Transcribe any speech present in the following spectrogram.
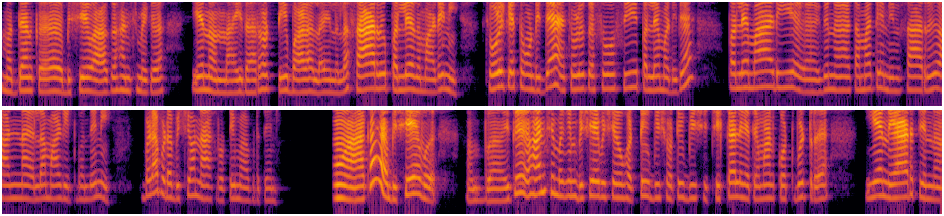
ಮಧ್ಯಾಹ್ನಕ್ಕೆ ಬಿಸಿ ಆಗ ಹಂಚ್ಮೇಗ ಏನು ಅನ್ನ ಐದಾರು ರೊಟ್ಟಿ ಭಾಳಲ್ಲ ಏನಿಲ್ಲ, ಸಾರು, ಪಲ್ಯ ಅದು ಮಾಡೀನಿ. ಚೋಳಿಕೆ ತೊಗೊಂಡಿದ್ದೆ ಚೋಳಿಕಾಯಿ ಸೋಸಿ ಪಲ್ಯ ಮಾಡಿದೆ ಪಲ್ಯ ಮಾಡಿ ಇದನ್ನ ಟಮಾಟೆ ನೀನು ಸಾರು, ಅನ್ನ ಎಲ್ಲ ಮಾಡಿ ಇಟ್ಟು ಬಂದೇನಿ. ಬಡ ಬಡ ಬಿಸಿ ನಾಲ್ಕು ರೊಟ್ಟಿ ಮಾಡಿಬಿಡ್ತೇನೆ. ಹ್ಞೂ, ಆಗ ಬಿಸಿಯವು ಇದು ಹಂಚಿ ಮಗಿನ ಬಿಸಿ ಬಿಸಿ ಹೊಟ್ಟೆಗೆ ಬಿಸಿ ಹೊಟ್ಟೆ ಬಿಸಿ, ಚಿಕ್ಕಾಲಿಗತೆ ಮಾಡಿ ಕೊಟ್ಬಿಟ್ರೆ ಏನು ಎರಡು ತಿನ್ನು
